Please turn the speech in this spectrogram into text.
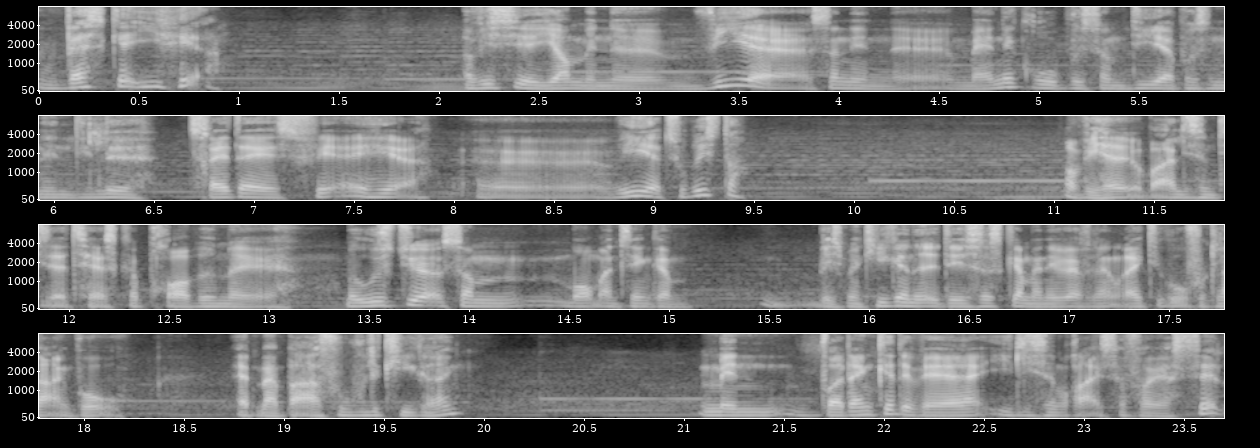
Hvad skal I her? Og vi siger, jamen, øh, vi er sådan en øh, mandegruppe, som de er på sådan en lille tre-dages ferie her. Øh, vi er turister. Og vi havde jo bare ligesom de der tasker proppet med, med udstyr, som, hvor man tænker, hvis man kigger ned i det, så skal man i hvert fald have en rigtig god forklaring på, at man bare fugle kigger, ikke? Men hvordan kan det være, at I ligesom rejser for jer selv?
